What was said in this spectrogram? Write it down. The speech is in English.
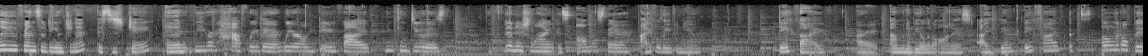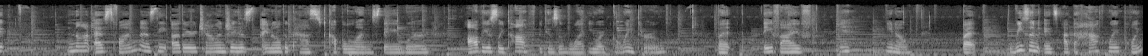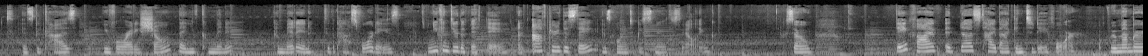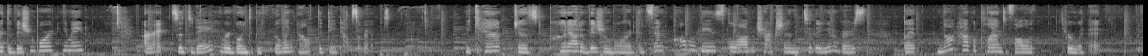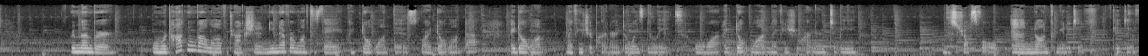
Hello, friends of the internet. This is Jay, and we are halfway there. We are on day five. You can do this. The finish line is almost there. I believe in you. Day five. All right, I'm gonna be a little honest. I think day five it's a little bit not as fun as the other challenges. I know the past couple ones they were obviously tough because of what you are going through, but day five eh, you know. But the reason it's at the halfway point is because you've already shown that you've committed committed to the past four days and you can do the fifth day and after this day is going to be smooth sailing. So day five it does tie back into day four. Remember the vision board you made? All right so today we're going to be filling out the details of it we can't just put out a vision board and send all of these law of attraction to the universe, but not have a plan to follow through with it. Remember, when we're talking about law of attraction, you never want to say, I don't want this, or I don't want that. I don't want my future partner to always be late, or I don't want my future partner to be distrustful and non communicative.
